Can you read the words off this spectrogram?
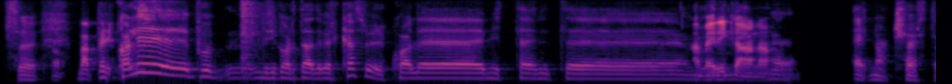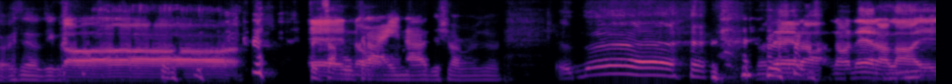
Sì. No. Ma per quale, vi ricordate per caso per quale emittente? Americana. Eh, eh no, certo, dico. No. Pensavo eh, ucraina, no. diciamo. Eh, non, era, non era la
